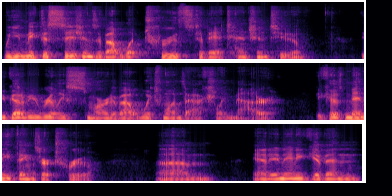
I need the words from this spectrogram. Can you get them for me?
when you make decisions about what truths to pay attention to, you've got to be really smart about which ones actually matter because many things are true. Um, and in any given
